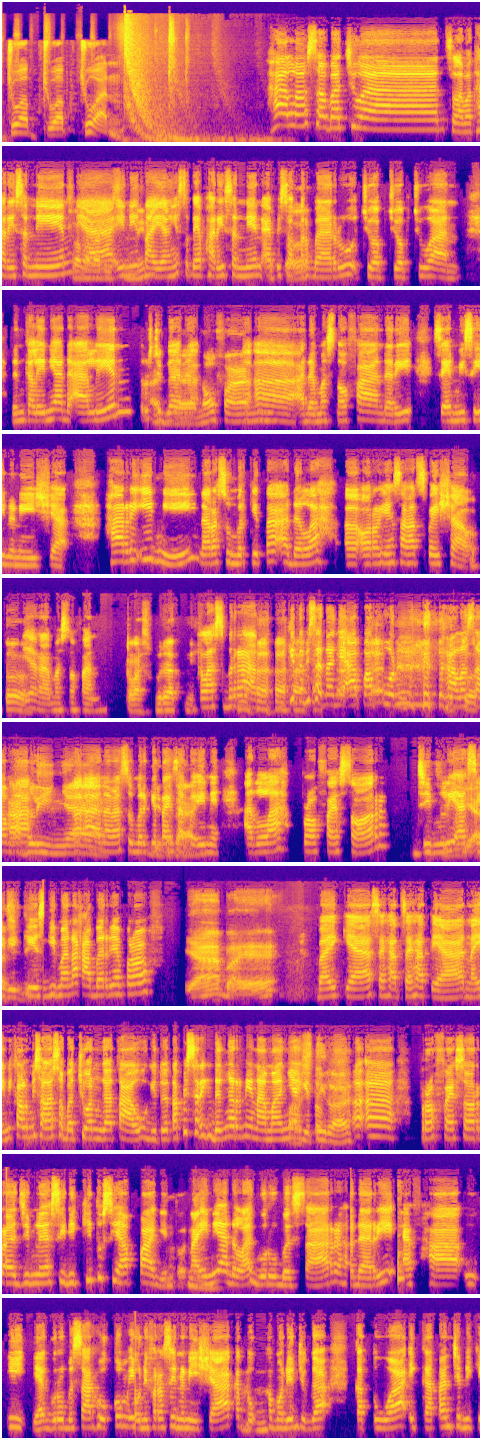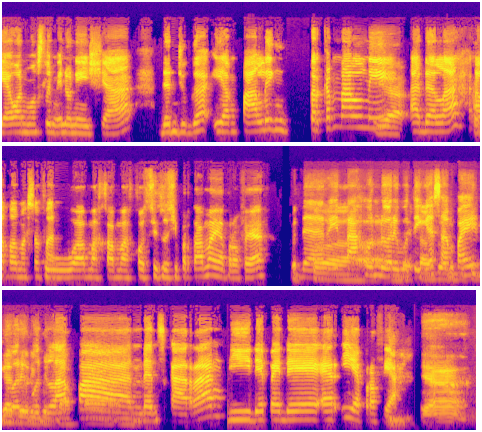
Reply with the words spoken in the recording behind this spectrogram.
Cuap-cuap cuan. Halo Sobat Cuan, selamat hari Senin selamat ya. Hari Senin. Ini tayangnya setiap hari Senin episode Betul. terbaru Cuap-Cuap Cuan. Dan kali ini ada Alin, terus ada juga ada Novan, uh, ada Mas Novan dari CNBC Indonesia. Hari ini narasumber kita adalah uh, orang yang sangat spesial, Betul. ya nggak Mas Novan? kelas berat nih. Kelas berat. kita bisa nanya apa pun kalau sama ahlinya. Uh, narasumber kita gitu yang satu kan. ini adalah Profesor Jimli Asidikis. Gimana kabarnya, Prof? Ya, baik. Baik ya, sehat-sehat ya. Nah ini kalau misalnya Sobat Cuan nggak tahu gitu, tapi sering dengar nih namanya gitu. Pastilah. gitu. Uh, uh, Profesor Jimlia Sidiki itu siapa gitu. Hmm. Nah ini adalah guru besar dari FHUI, ya guru besar hukum Universitas Indonesia, ketu- hmm. kemudian juga ketua Ikatan Cendikiawan Muslim Indonesia, dan juga yang paling terkenal nih iya. adalah apa Mas Sofan? Ketua Mahkamah Konstitusi pertama ya Prof ya? Betul. Dari tahun 2003 dari tahun sampai 2008. 2008 dan sekarang di DPD RI ya Prof ya. Ya.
